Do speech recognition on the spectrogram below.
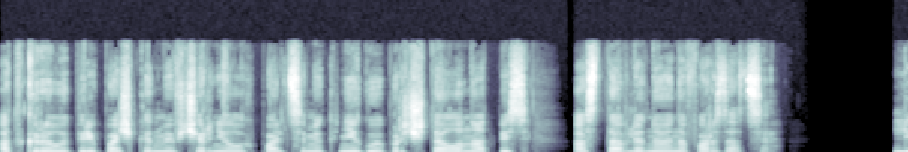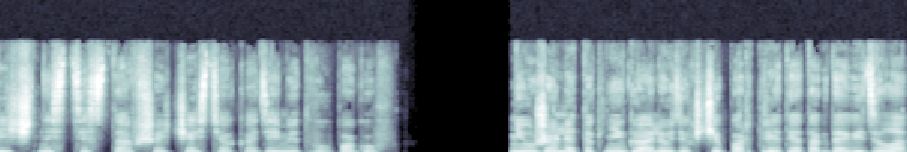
Открыла перепачканными в чернилах пальцами книгу и прочитала надпись, оставленную на форзаце. «Личности, ставшие частью Академии двух богов». Неужели эта книга о людях, чьи портреты я тогда видела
